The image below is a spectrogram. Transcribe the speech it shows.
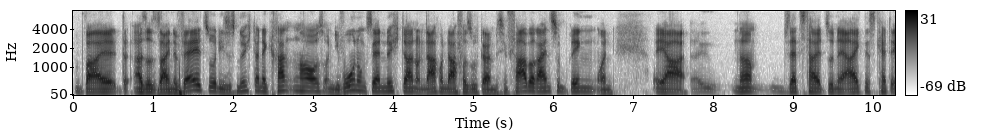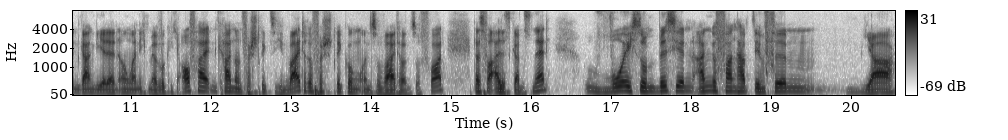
weil also seine Welt, so dieses nüchterne Krankenhaus und die Wohnung sehr nüchtern und nach und nach versucht er ein bisschen Farbe reinzubringen und ja, äh, ne, setzt halt so eine Ereigniskette in Gang, die er dann irgendwann nicht mehr wirklich aufhalten kann und verstrickt sich in weitere Verstrickungen und so weiter und so fort. Das war alles ganz nett. Wo ich so ein bisschen angefangen habe, den Film ja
